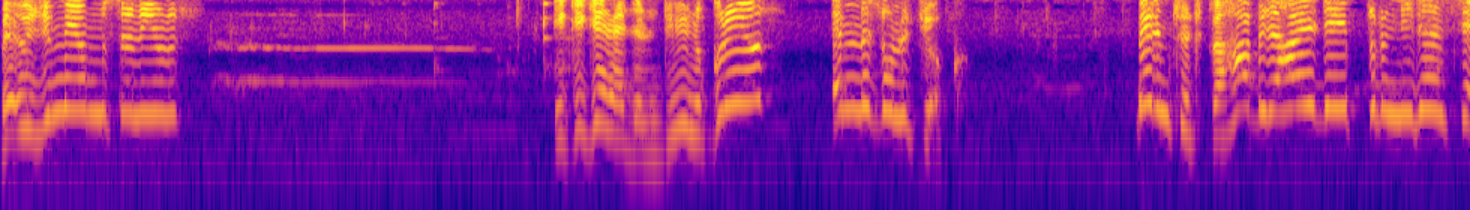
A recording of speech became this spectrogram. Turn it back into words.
Ben üzülmüyor mu sanıyorsunuz? İki keredir düğünü kuruyoruz, emme sonuç yok. Benim çocuklar ha biri hayır deyip durun nedense.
